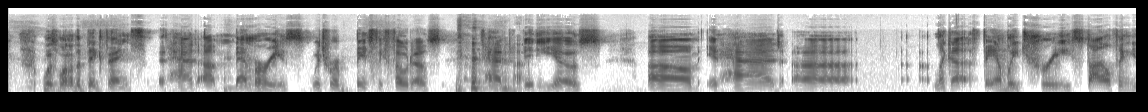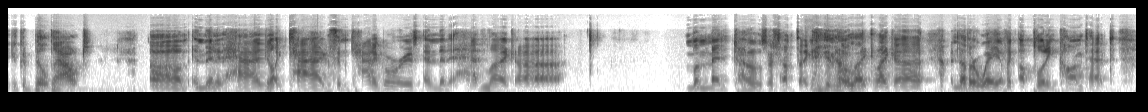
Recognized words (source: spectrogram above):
was one of the big things. It had uh, memories, which were basically photos. It had videos. Um, it had uh, like a family tree style thing you could build out. Um, and then it had you know, like tags and categories, and then it had like uh, mementos or something. You know, like like uh, another way of like uploading content.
